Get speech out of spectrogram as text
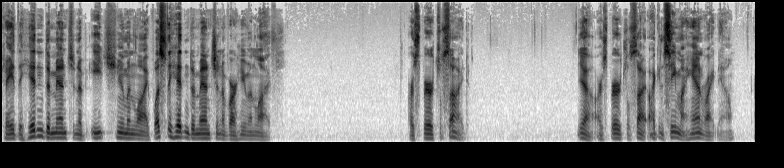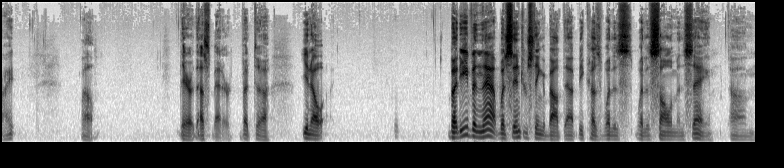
Okay, the hidden dimension of each human life. What's the hidden dimension of our human life? Our spiritual side. Yeah, our spiritual side. I can see my hand right now, right? Well, there, that's better. But, uh, you know, but even that, what's interesting about that, because what, is, what does Solomon say? Um,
